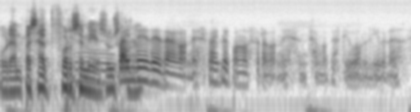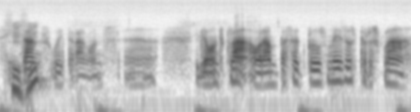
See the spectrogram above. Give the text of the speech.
Hauran passat força Mm, mesos. Baile clar. de dragones, Baile con los dragones, em sembla que es diu el llibre. Sí, Mhm. Dance with Dragons. Eh, I llavors, clar, hauran passat prou mesos, però, és clar,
